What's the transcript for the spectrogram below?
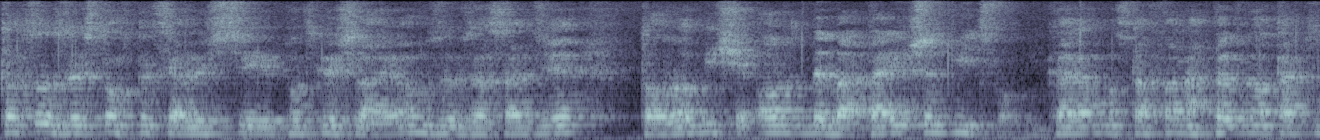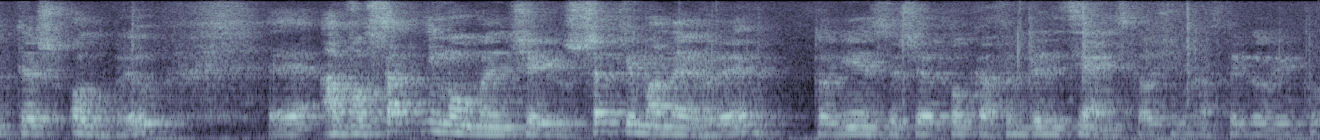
To, co zresztą specjaliści podkreślają, że w zasadzie to robi się ord de bataille przed bitwą. I Kara Mustafa na pewno taki też odbył. E, A w ostatnim momencie już wszelkie manewry, to nie jest jeszcze epoka fryderycjańska XVIII wieku,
